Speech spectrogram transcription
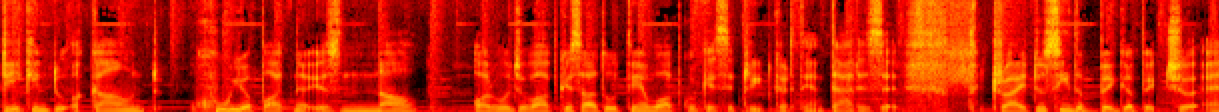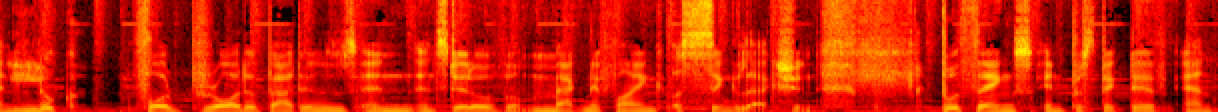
Take into account who your partner is now और वो जो आपके साथ होते हैं वो आपको कैसे ट्रीट करते हैं that is it try to see the bigger picture and look for broader patterns and instead of magnifying a single action. Put things in perspective and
